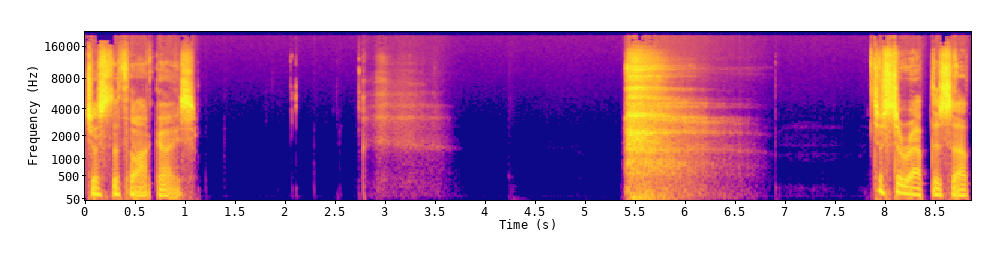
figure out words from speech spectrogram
Just the thought, guys. Just to wrap this up,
